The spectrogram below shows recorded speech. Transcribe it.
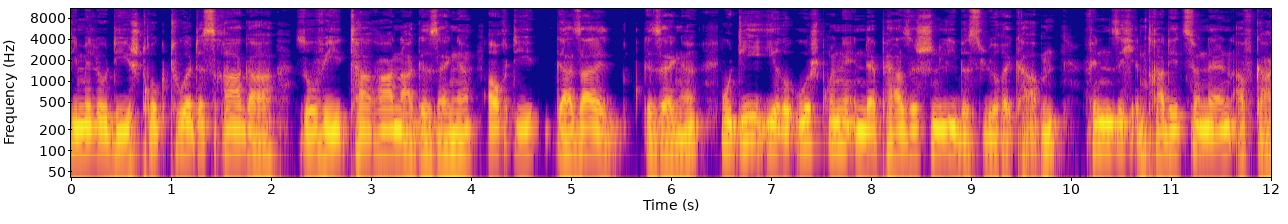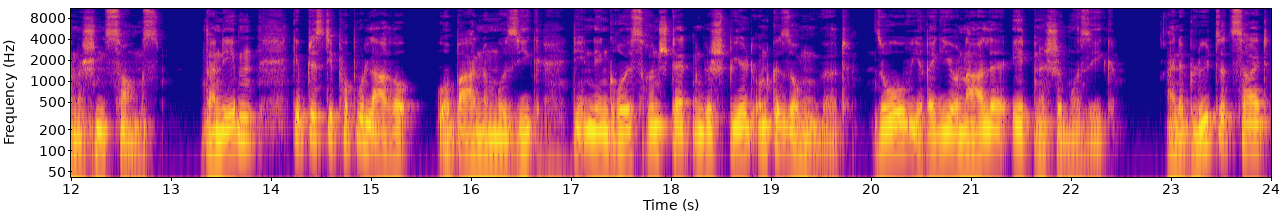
die Melodiestruktur des Raga sowie Tarana-Gesänge, auch die Ghazal-Gesänge, wo die ihre Ursprünge in der persischen Liebeslyrik haben, finden sich in traditionellen afghanischen Songs. Daneben gibt es die populare urbane Musik, die in den größeren Städten gespielt und gesungen wird, so wie regionale ethnische Musik. Eine Blütezeit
